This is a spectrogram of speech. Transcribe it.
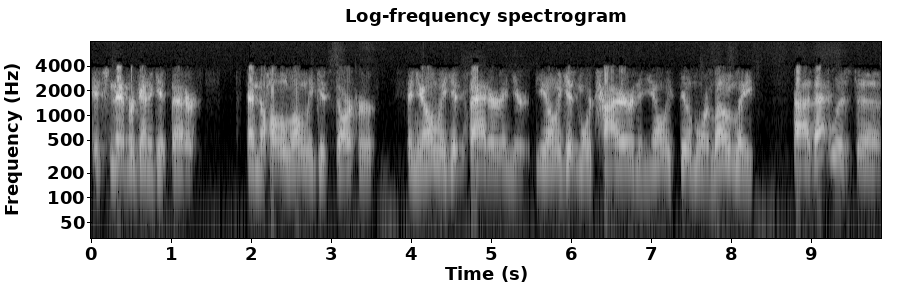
it's never going to get better, and the hole only gets darker, and you only get fatter, and you you only get more tired, and you only feel more lonely. Uh, that was the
